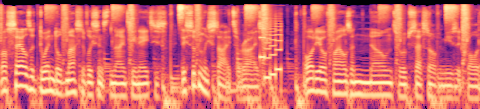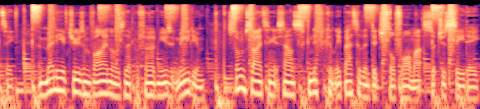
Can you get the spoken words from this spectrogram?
While sales had dwindled massively since the 1980s, they suddenly started to rise. Audiophiles are known to obsess over music quality, and many have chosen vinyl as their preferred music medium, some citing it sounds significantly better than digital formats such as CD.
